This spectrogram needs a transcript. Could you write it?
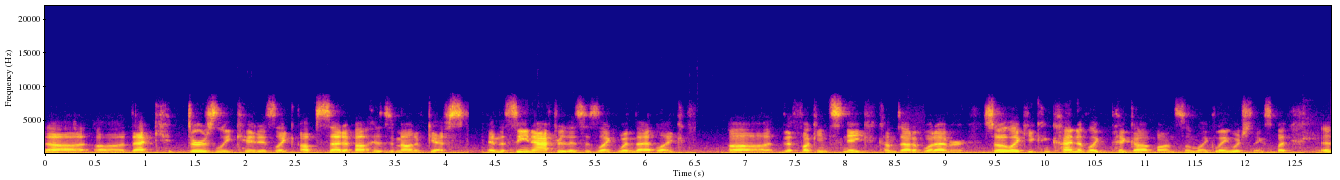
uh, uh, that Dursley kid is like upset about his amount of gifts, and the scene after this is like when that like uh, the fucking snake comes out of whatever. So like you can kind of like pick up on some like language things, but. Uh,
